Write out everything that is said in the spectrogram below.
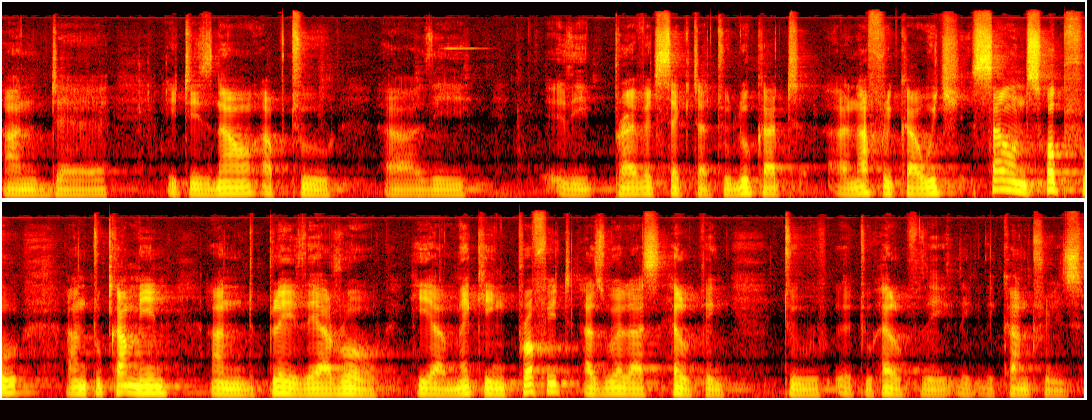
And uh, it is now up to uh, the, the private sector to look at an Africa which sounds hopeful and to come in and play their role here, making profit as well as helping to, uh, to help the, the, the, countries.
